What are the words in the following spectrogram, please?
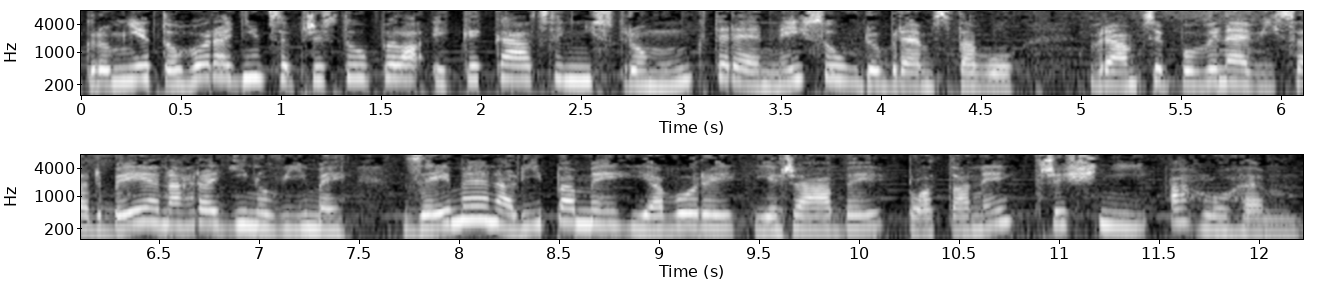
Kromě toho radnice přistoupila i ke kácení stromů, které nejsou v dobrém stavu. V rámci povinné výsadby je nahradí novými, zejména lípami, javory, jeřáby, platany, třešní a hlohem.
